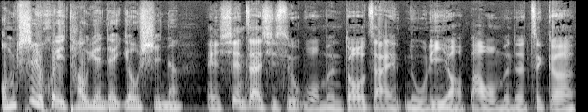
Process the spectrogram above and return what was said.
我们智慧桃园的优势呢？哎，现在其实我们都在努力哦，把我们的这个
